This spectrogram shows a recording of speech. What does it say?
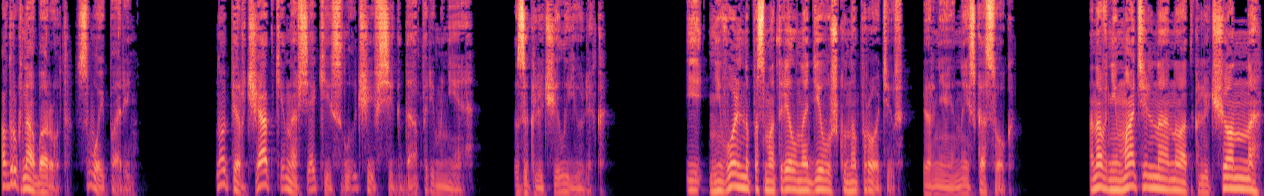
А вдруг наоборот, свой парень? Но перчатки на всякий случай всегда при мне. — заключил Юлик. И невольно посмотрел на девушку напротив, вернее, наискосок. Она внимательно, но отключенно,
